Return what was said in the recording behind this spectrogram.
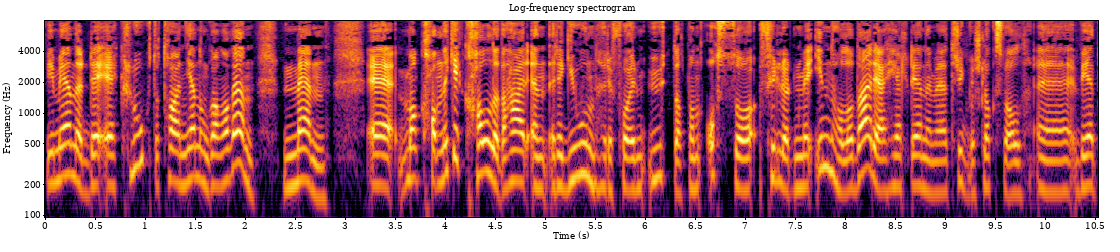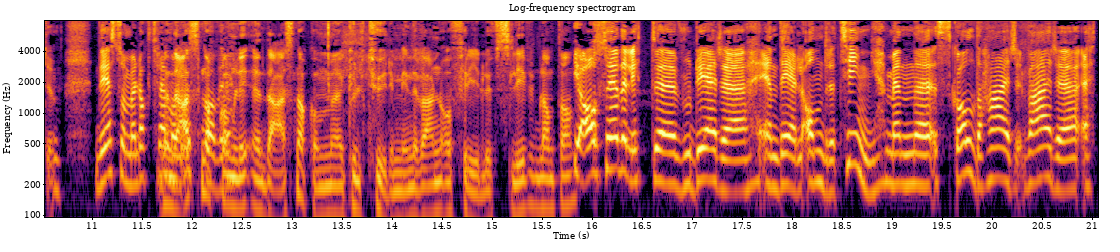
Vi mener det er klokt å ta en gjennomgang av den, men eh, man kan ikke kalle det her en regionreform uten at man også fyller den med innhold. og Der er jeg helt enig med Trygve Slagsvold eh, Vedum. Det som er lagt frem Men det er, snakk om, det er snakk om eh, kulturminnevern og friluftsliv, bl.a.? Ja, og så er det litt uh, vurdere en del andre ting. Men uh, skal det her være et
